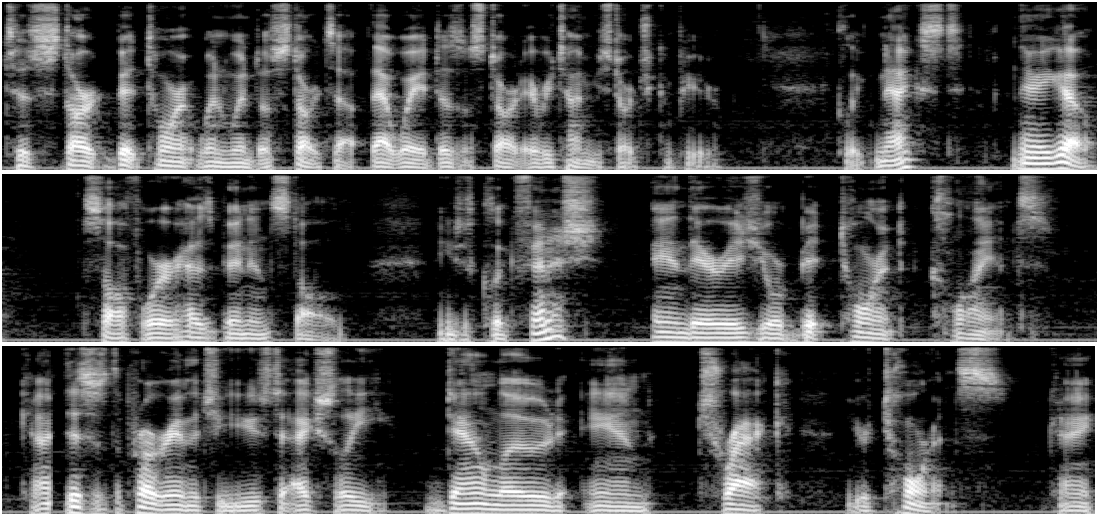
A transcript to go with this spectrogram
to start BitTorrent when Windows starts up. That way it doesn't start every time you start your computer. Click next. And there you go. Software has been installed you just click finish and there is your BitTorrent client. Okay, This is the program that you use to actually download and track your torrents. Okay,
